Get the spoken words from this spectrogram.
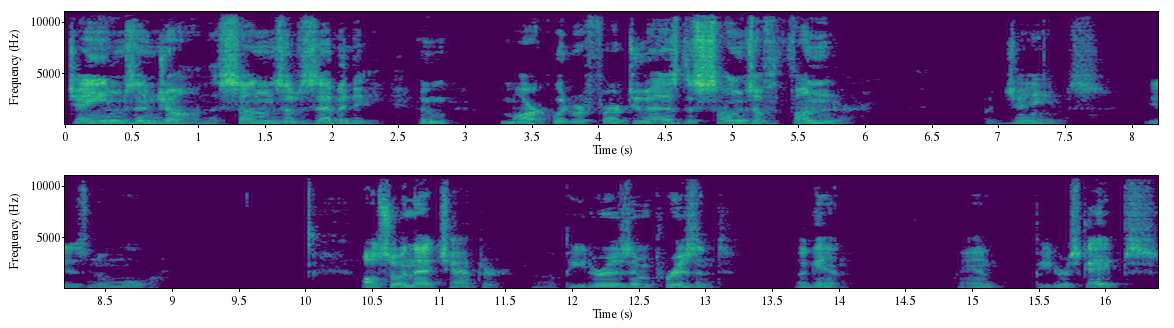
James and John, the sons of Zebedee, whom Mark would refer to as the sons of thunder. But James is no more. Also, in that chapter, uh, Peter is imprisoned again and Peter escapes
